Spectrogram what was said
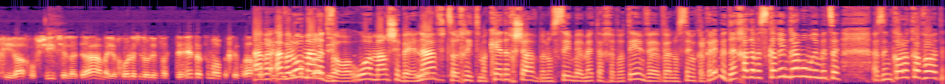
בחירה חופשית של אדם, היכולת שלו לבטא את עצמו בחברה אבל, חופשית. אבל הוא אמר את דברו, הוא אמר שבעיניו. צריך להתמקד עכשיו בנושאים באמת החברתיים והנושאים הכלכליים, ודרך אגב הסקרים גם אומרים את זה. אז עם כל הכבוד,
